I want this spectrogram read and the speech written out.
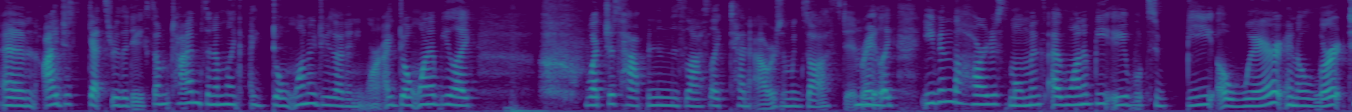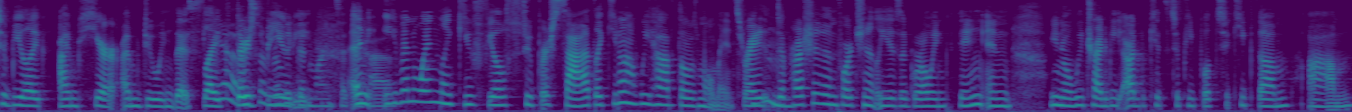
and I just get through the day sometimes, and I'm like, I don't want to do that anymore. I don't want to be like, what just happened in this last like 10 hours? I'm exhausted, Mm-hmm. right? Like, even the hardest moments, I want to be able to be aware and alert to be like, I'm here, I'm doing this. Like, Yeah, there's really beauty. mindset and have. even when like you feel super sad, like, you know, how we have those moments, right? Mm-hmm. Depression, unfortunately, is a growing thing. And, you know, we try to be advocates to people to keep them, um,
